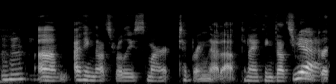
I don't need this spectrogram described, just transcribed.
mm-hmm. um, i think that's really smart to bring that up and i think that's really yeah. great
